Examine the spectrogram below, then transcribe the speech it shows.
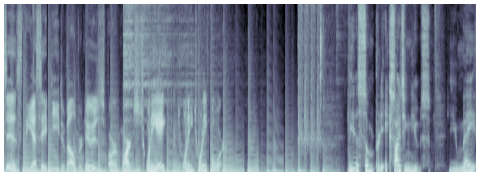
This is the SAP Developer News for March 28, 2024. Here's some pretty exciting news. You may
